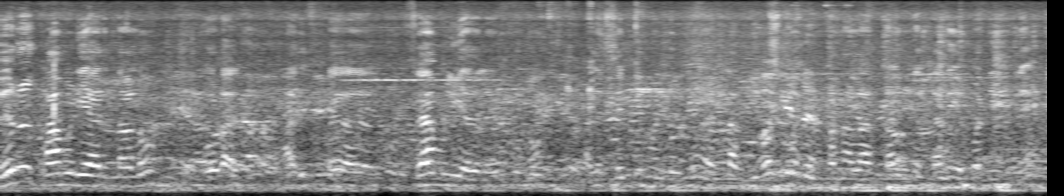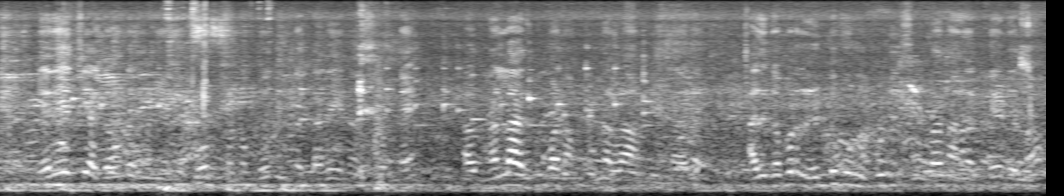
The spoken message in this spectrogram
வெறும் காமெடியாக இருந்தாலும் கூடாது அதுக்கு ஒரு ஃபேமிலி அதில் இருக்கணும். அதில் சென்டிமெண்ட் இருக்கணும். எல்லாம் மிக்ஸ் பண்ணலாம் தான் இந்த கதையை பண்ணியிருந்தேன். எதேச்சியாக கவர்மெண்ட் ஃபோன் பண்ணும்போது இந்த கதையை நான் சொன்னேன். அவர் நல்லா இருக்குப்பா நான் பண்ணலாம் அப்படின்னாரு. அதுக்கப்புறம் ரெண்டு மூணு ப்ரொடியூஸ் கூட நாங்கள் தேடினோம்.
